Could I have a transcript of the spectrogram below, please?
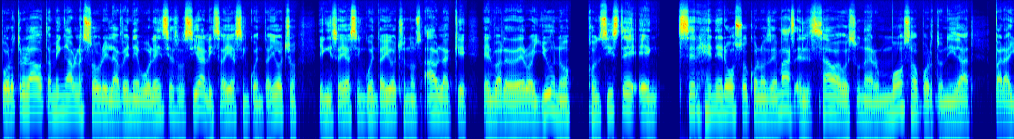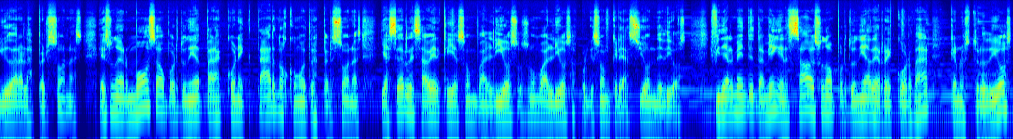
Por otro lado, también habla sobre la benevolencia social, Isaías 58. Y en Isaías 58 nos habla que el verdadero ayuno consiste en ser generoso con los demás. El sábado es una hermosa oportunidad para ayudar a las personas. Es una hermosa oportunidad para conectarnos con otras personas y hacerles saber que ellas son valiosos, son valiosas porque son creación de Dios. finalmente también el sábado es una oportunidad de recordar que nuestro Dios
